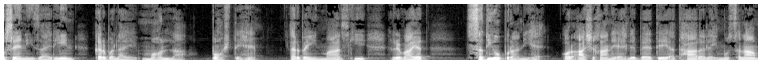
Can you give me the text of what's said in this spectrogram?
حسینی زائرین، کربلائے محلہ پہنچتے ہیں۔ اربعین مارچ کی روایت صدیوں پرانی ہے۔ اور عاشقان اہل بیت اطہار علیہ السلام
